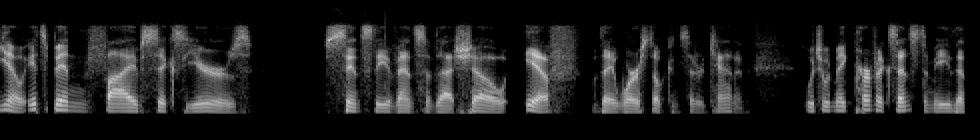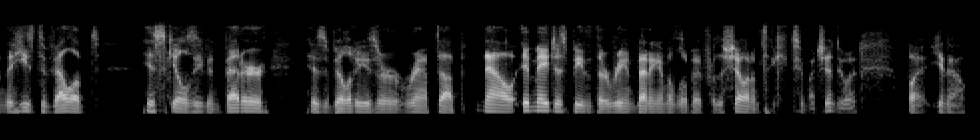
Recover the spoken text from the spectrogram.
you know, it's been five, six years since the events of that show, if they were still considered canon, which would make perfect sense to me then that he's developed his skills even better. His abilities are ramped up. Now, it may just be that they're reinventing him a little bit for the show, and I'm thinking too much into it. But, you know,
